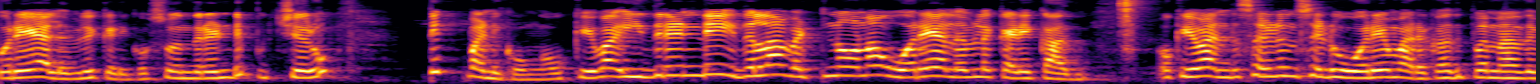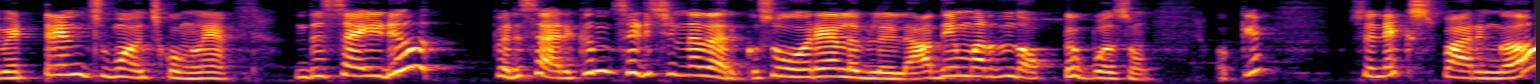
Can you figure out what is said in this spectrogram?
ஒரே அளவில் கிடைக்கும். ஸோ இந்த ரெண்டு பிக்சரும் டிக் பண்ணிக்கோங்க. ஓகேவா இது ரெண்டே இதெல்லாம் வெட்டினோன்னா ஒரே அளவில் கிடைக்காது. ஓகேவா இந்த சைடு இந்த சைடு ஒரே மாதிரி இருக்காது. இப்போ நான் அதை வெட்டுறேன்னு சும்மா வச்சுக்கோங்களேன். இந்த சைடு பெருசாக இருக்குது செடி சின்னதாக இருக்குது ஸோ ஒரே அளவில் இல்லை. அதே மாதிரி தான் இந்த ஆக்டோபஸும் ஓகே ஸோ நெக்ஸ்ட் பாருங்கள்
